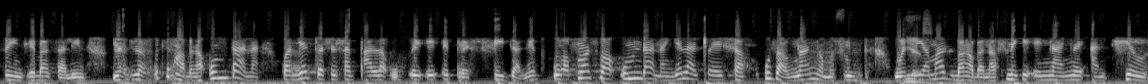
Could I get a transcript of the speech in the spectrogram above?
strange ebazalini. Mna ndizawuthi ngabana umntana kwangexesha esaqala ebreastfeeder ne ungafumanisa uba umntana ngelaa xesha uzawuncanca mosumntana wena uyamazi uba ngabana funeke encance until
